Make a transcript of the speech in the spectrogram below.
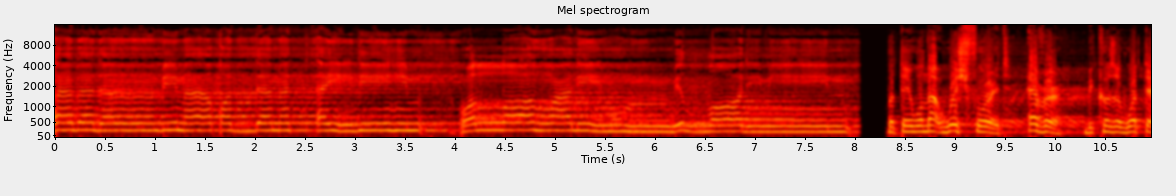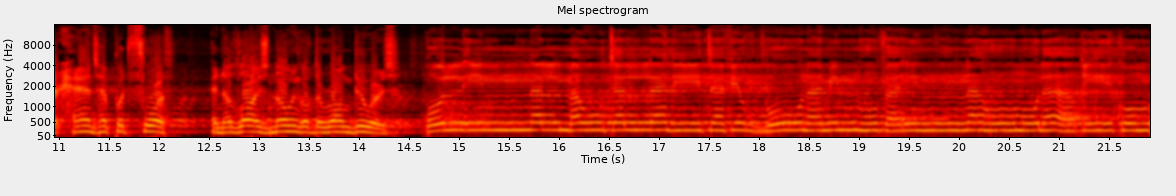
أبدا بما قدمت أيديهم والله عليم بالظالمين But they will not wish for it, ever, because of what their hands have put forth, and Allah is knowing of the wrongdoers. قل إن الموت الذي تفرون منه فإنه ملاقيكم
